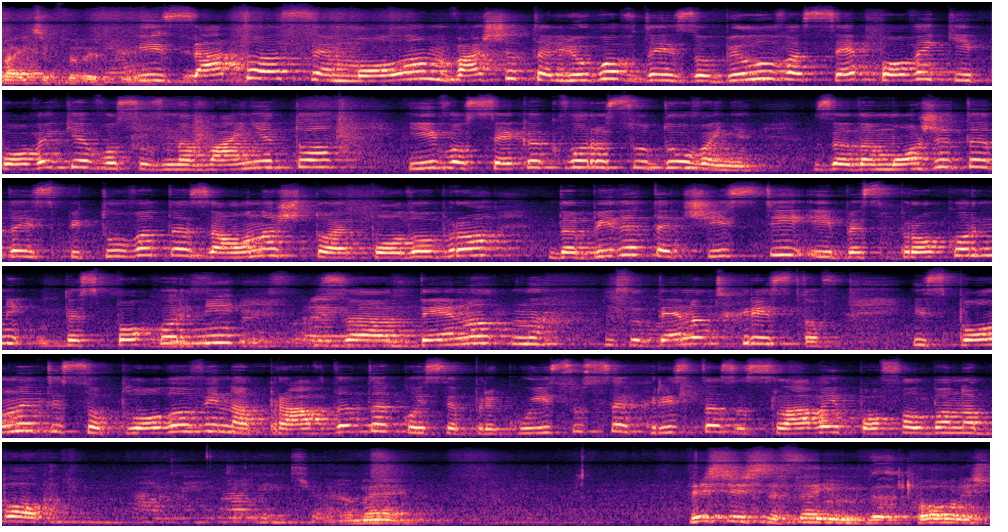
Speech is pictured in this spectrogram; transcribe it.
Right to Philippians. И затоа се молам вашата љубов да изобилува се повеќе и повеќе во сознавањето и во секакво расудување, за да можете да испитувате за она што е подобро, да бидете чисти и безпрокорни, безпокорни за денот на за денот Христов, Исполнете со плодови на правдата кои се преку Исуса Христа за слава и пофалба на Бога. Амен. This is the thing that Paul is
